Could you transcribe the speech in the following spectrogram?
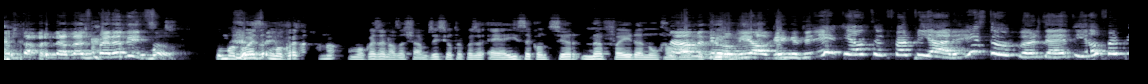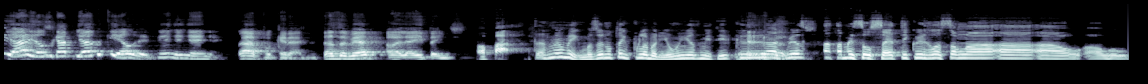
não estava nada à espera disso. Uma coisa, uma, coisa, uma coisa é nós acharmos isso e outra coisa é isso acontecer na feira num Não, relevado mas eu ouvi alguém a dizer isto ele foi pior, isto Moisés, ele pior, ele jogar pior do que ele. Ah, pô, caralho. Estás a ver? Olha, aí tens. Opa, tá, meu amigo, mas eu não tenho problema nenhum em admitir que às vezes tá, também sou cético em relação a- a- ao, ao-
